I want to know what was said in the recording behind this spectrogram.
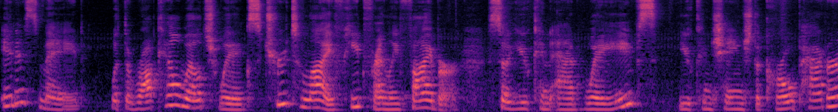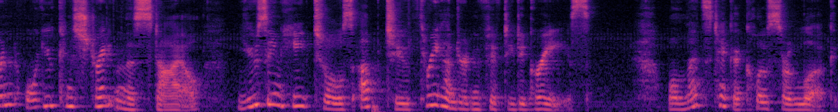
It is made with the Raquel Welch Wigs Tru2Life Heat Friendly Fiber, so you can add waves, you can change the curl pattern, or you can straighten the style using heat tools up to 350 degrees. Well, let's take a closer look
